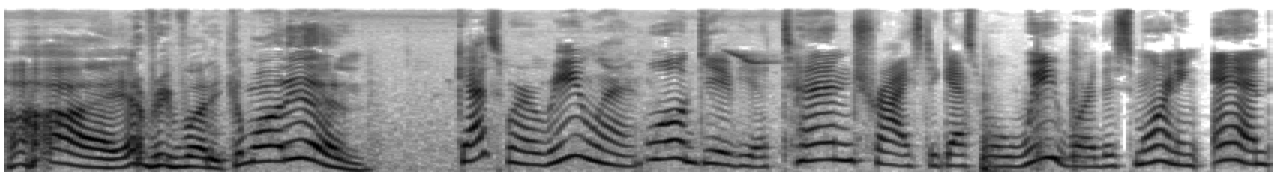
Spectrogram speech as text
Hi, everybody, come on in. Guess where we went? We'll give you 10 tries to guess where we were this morning, and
